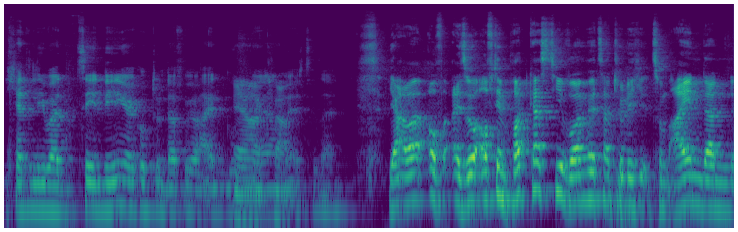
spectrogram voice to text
ich hätte lieber 10 weniger geguckt und dafür einen guten Ja, mehr, um ehrlich zu sein. Ja, aber auf, also auf dem Podcast hier wollen wir jetzt natürlich zum einen dann,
